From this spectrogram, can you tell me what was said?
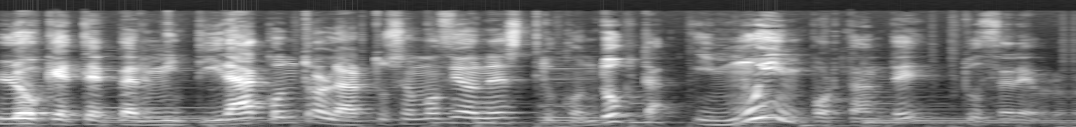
lo que te permitirá controlar tus emociones, tu conducta y, muy importante, tu cerebro.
